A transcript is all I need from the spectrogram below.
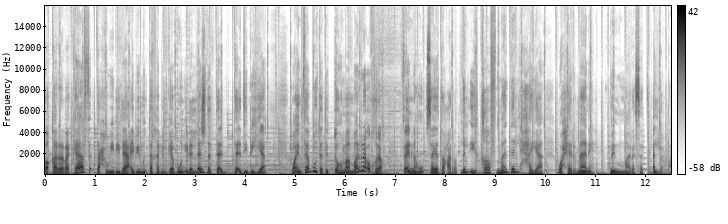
وقرر كاف تحويل لاعب منتخب الجابون إلى اللجنة التأديبية وإن ثبتت التهمة مرة أخرى فإنه سيتعرض للإيقاف مدى الحياة وحرمانه من ممارسة اللعبة.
